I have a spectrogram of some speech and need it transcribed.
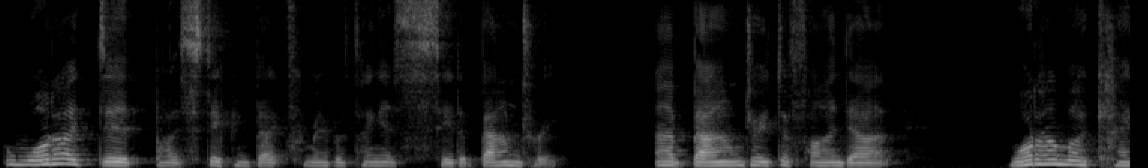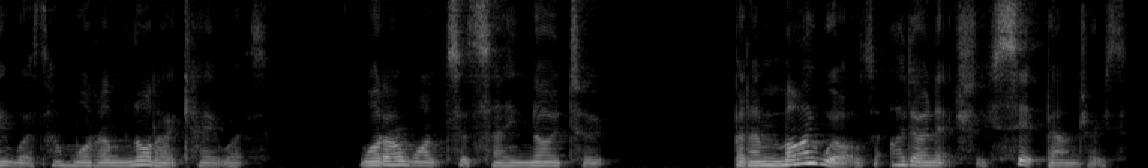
what I did by stepping back from everything is set a boundary, a boundary to find out what I'm okay with and what I'm not okay with, what I want to say no to. But in my world, I don't actually set boundaries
